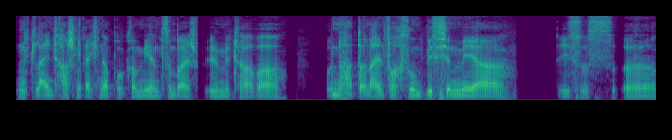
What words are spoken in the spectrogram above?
einen kleinen Taschenrechner programmieren, zum Beispiel mit Java und hat dann einfach so ein bisschen mehr dieses, äh,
